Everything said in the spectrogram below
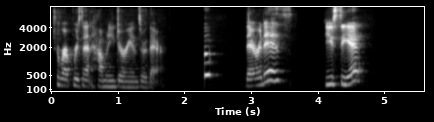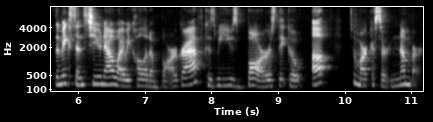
to represent how many durians are there. Boop, there it is. Do you see it? Does it make sense to you now why we call it a bar graph? Because we use bars that go up to mark a certain number.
